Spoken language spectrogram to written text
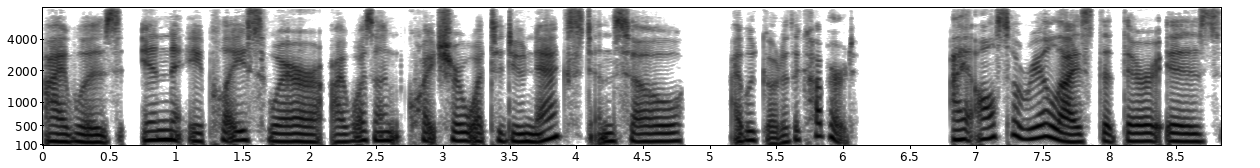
I was in a place where I wasn't quite sure what to do next. And so I would go to the cupboard. I also realized that there is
